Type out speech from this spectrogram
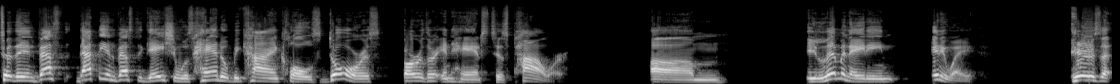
To the invest that the investigation was handled behind closed doors further enhanced his power. Um, eliminating anyway, Here's a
